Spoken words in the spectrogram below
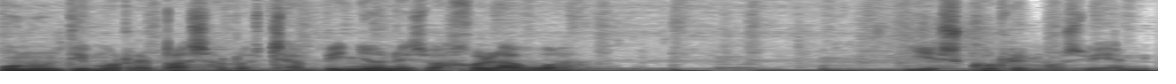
Un último repaso a los champiñones bajo el agua y escurrimos bien.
